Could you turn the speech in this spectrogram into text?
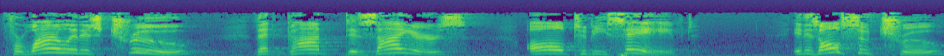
For while it is true that God desires all to be saved, it is also true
